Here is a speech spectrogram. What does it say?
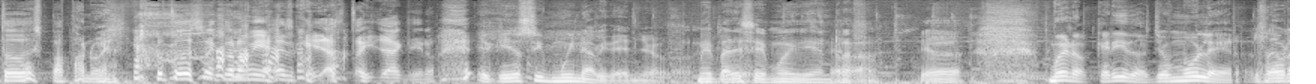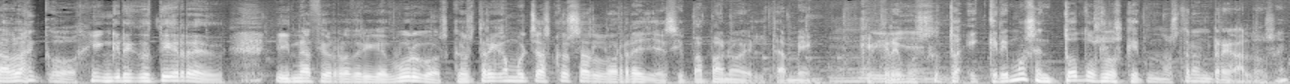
todo es Papá Noel. todo es economía, es que ya estoy, ya quiero. Es que yo soy muy navideño. Me parece muy bien, Rafa. Bueno, queridos, John Muller, Laura Blanco, Ingrid Gutiérrez, Ignacio Rodríguez Burgos, que os traigan muchas cosas los Reyes y Papá Noel también. que queremos, queremos en todos los que nos traen regalos. ¿eh?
